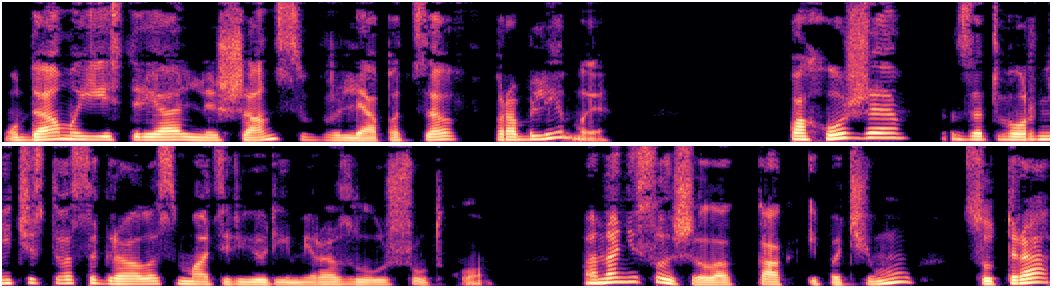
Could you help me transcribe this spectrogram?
у дамы есть реальный шанс вляпаться в проблемы. Похоже, затворничество сыграло с матерью Римера злую шутку. Она не слышала, как и почему с утра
